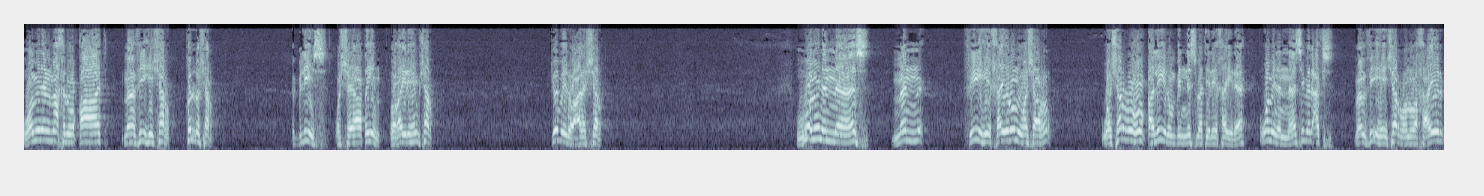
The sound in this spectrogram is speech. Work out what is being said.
ومن المخلوقات ما فيه شر كل شر. إبليس والشياطين وغيرهم شر. جبلوا على الشر. ومن الناس من فيه خير وشر وشره قليل بالنسبة لخيره ومن الناس بالعكس من فيه شر وخير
